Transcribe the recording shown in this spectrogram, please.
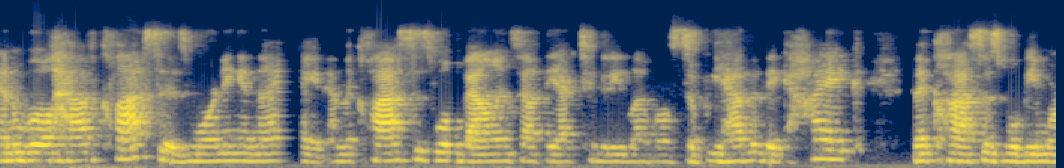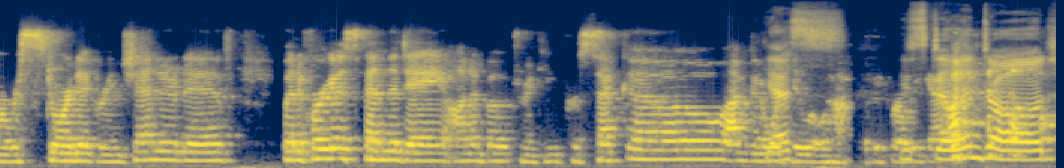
and we'll have classes morning and night. And the classes will balance out the activity levels. So if we have a big hike, the classes will be more restorative, regenerative. But if we're going to spend the day on a boat drinking prosecco, I'm going to yes. work a little hot before you we still indulge.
